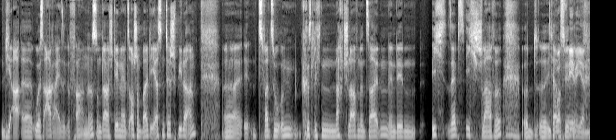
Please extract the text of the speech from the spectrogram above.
die äh, USA-Reise gefahren ist. Und da stehen ja jetzt auch schon bald die ersten Testspiele an. Äh, zwar zu unchristlichen nachtschlafenden Zeiten, in denen ich, selbst ich schlafe. Und äh, ich habe Ferien.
